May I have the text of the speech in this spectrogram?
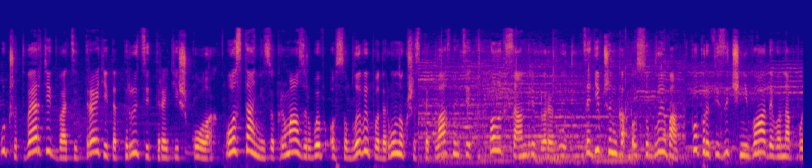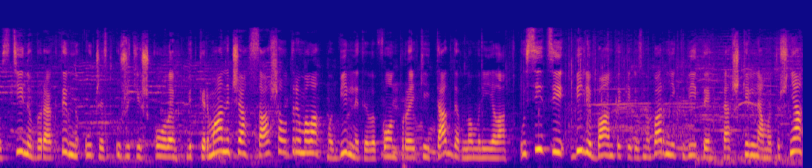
у 4, 23 та 33 школах. Останній, зокрема, зробив особливий подарунок шестикласниці Олександрі Берегут. Ця дівчинка особлива. Попри фізичні вади, вона постійно бере активну участь у житті школи. Від керманича Саша отримала мобільний телефон, про який так давно мріяла. Усі ці білі бантики, різнобарвні квіти та шкільна метушня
